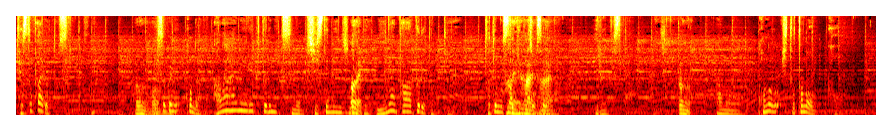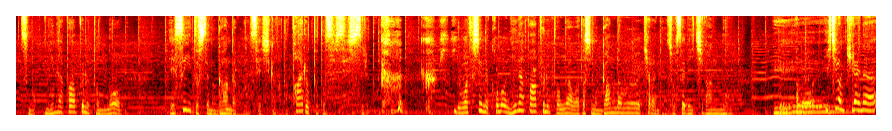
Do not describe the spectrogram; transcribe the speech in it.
テストパイロットをするんですね。うんうんでそこに今度はアナハイムエレクトロニクスのシステムエンジニアでニナ・パープルトンっていうとても素敵な女性がいるんですけど、うん。あのこの人とのこうそのニナ・パープルトンの SE としてのガンダムの接し方とパイロットとして接すると。かっこいい。で私ねこのニナ・パープルトンが私のガンダムキャラで女性で一番のあの一番嫌いな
